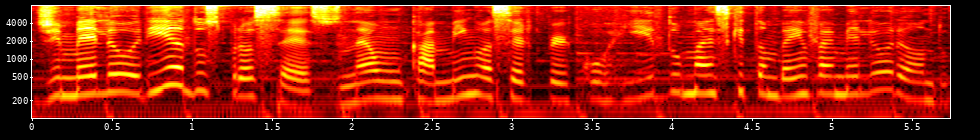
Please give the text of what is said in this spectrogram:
de melhoria dos processos, né? Um caminho a ser percorrido, mas que também vai melhorando.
